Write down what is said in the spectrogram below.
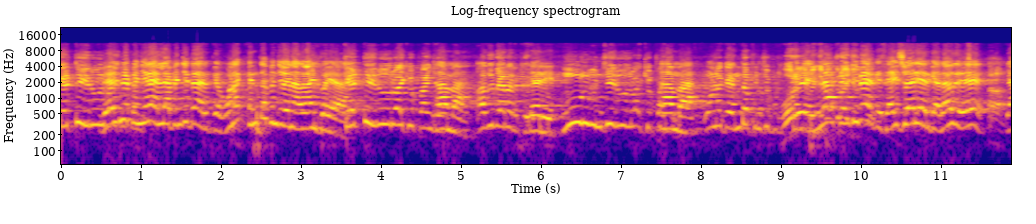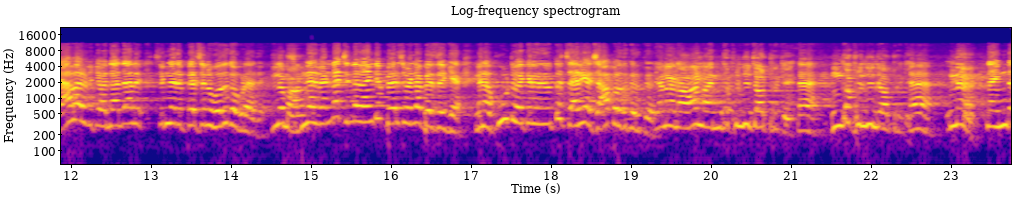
கெட்டு இருபது ரூபாய்க்கு பிஞ்சுனா எல்லா பிஞ்சு தான் இருக்கு. உனக்கு எந்த பிஞ்சு வேணும் அதை வாங்கிட்டு போயா? கெட்டு இருபது ரூபாய்க்கு விற்பாங்க ஆமா. அது வேற இருக்கு. சரி. மூணு பிஞ்சு இருபது ரூபாய்க்கு விற்பாங்க ஆமா. உனக்கு எந்த பிஞ்சு பிடிக்கும்? ஒரே பிஞ்சு எல்லா பிஞ்சுமே இருக்கு. சைஸ் வேறையா இருக்கு. அதாவது வியாபாரம் விற்க வந்தாலும் சின்னது பெருசுன்னு ஒதுக்க கூடாது இல்லம்மா. சின்னது வேணா சின்னது வாங்கி பெருசு வேணா பெருசு வைக்க ஏன்னா கூட்டு வைக்கிறதுக்கு இருக்கு சரியா சாப்பிடறதுக்கு இருக்கு. ஏன்னா நான் நான் இந்த பிஞ்சும் சாப்பிட்டுருக்கேன். இந்த பிஞ்சும் சாப்பிட்டுருக்கேன். என்ன? நான் இந்த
